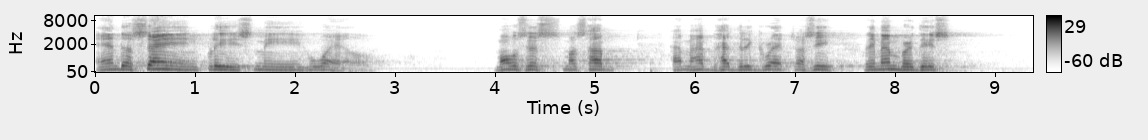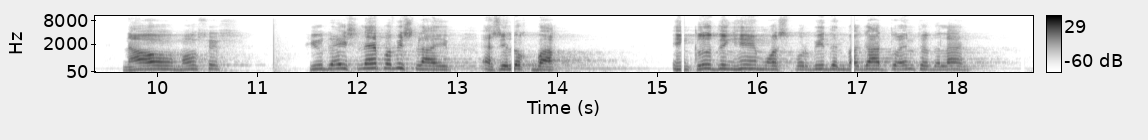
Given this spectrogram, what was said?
And the saying pleased me well. Moses must have, have, have had regret as he remembered this. Now Moses, few days left of his life, as he looked back, including him, was forbidden by God to enter the land.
